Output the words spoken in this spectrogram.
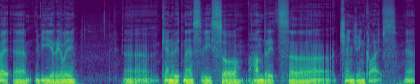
uh, we really uh, can witness. We saw hundreds uh, changing lives. Yeah,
